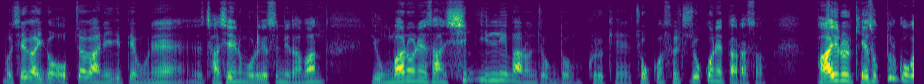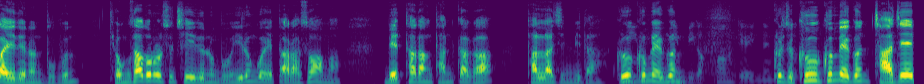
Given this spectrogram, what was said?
뭐 제가 이거 업자가 아니기 때문에 자세히는 모르겠습니다만 6만 원에서 한 11, 2만 원 정도 그렇게 조건 설치 조건에 따라서 바위를 계속 뚫고 가야 되는 부분, 경사도를 설치해야 되는 부분 이런 거에 따라서 아마 메타당 단가가 달라집니다. 그 공인- 금액은 그렇죠. 거죠? 그 금액은 자재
